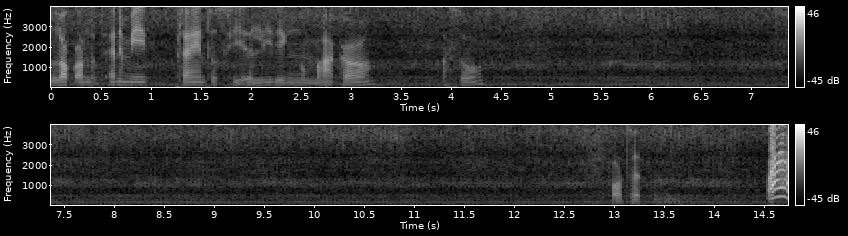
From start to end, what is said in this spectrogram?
log on the enemy plane to see a leading marker. Ach so. Fortsetzen. Ah!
